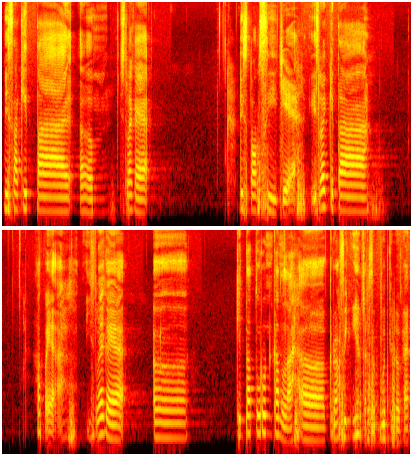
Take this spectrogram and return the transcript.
bisa kita um, istilah kayak distorsi ya istilah kita apa ya istilah kayak uh, kita turunkan lah uh, grafiknya tersebut gitu kan.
